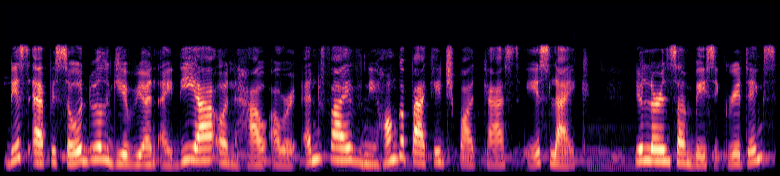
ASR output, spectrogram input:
This episode will give you an idea on how our N5 Nihongo Package podcast is like. You'll learn some basic greetings,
